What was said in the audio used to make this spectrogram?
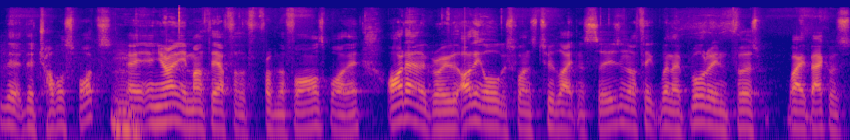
their, their trouble spots. Mm. And, and, you're only a month out the, from the finals by then. I don't agree with I think August 1's too late in the season. I think when they brought it in first way back was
